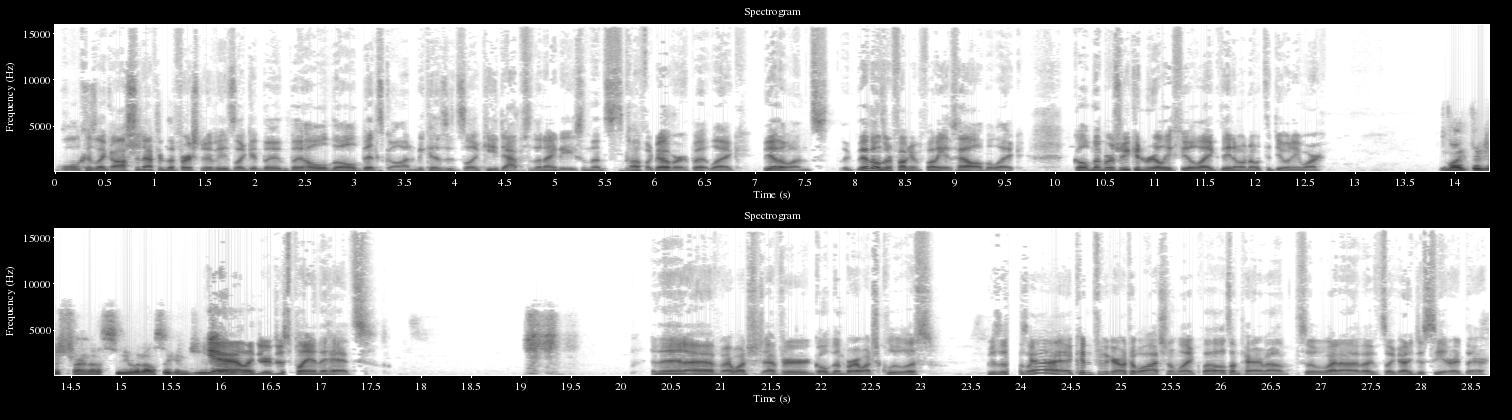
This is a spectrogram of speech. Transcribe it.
Well, because like Austin after the first movie, it's like the the whole the whole bit's gone because it's like he adapts to the '90s, and that's conflict over. But like the other ones, like, the other ones are fucking funny as hell. But like Gold members, we can really feel like they don't know what to do anymore. Like they're just trying to see what else they can do. Yeah, like they're just playing the hits. And then uh, I watched after Goldmember, I watched Clueless because I was like, ah, I couldn't figure out what to watch, and I'm like, well, it's on Paramount, so why not? It's like I just see it right there.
